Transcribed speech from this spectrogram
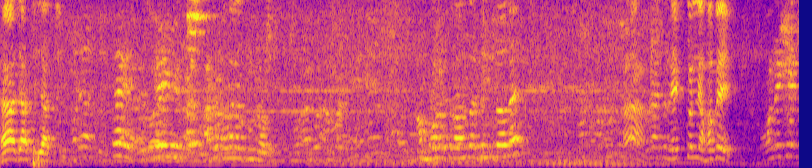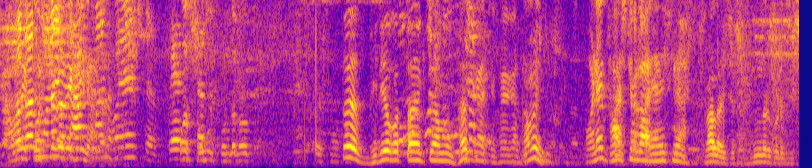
হ্যাঁ যাচ্ছি যাচ্ছি। লেট করলে হবে ভিডিও করতাম একটু আমি। হ্যাঁ, আমি? অনেক ফাস্ট হলো জানিস না। ভালো হয়েছে সুন্দর করেছিস।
